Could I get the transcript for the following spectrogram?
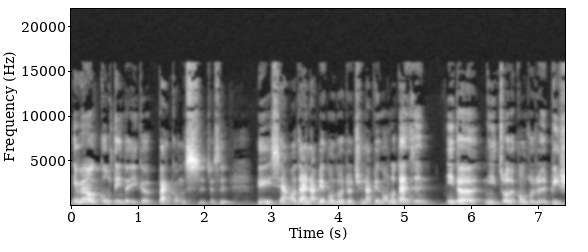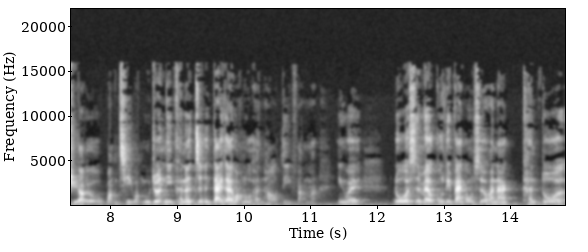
你没有固定的一个办公室，就是你想要在哪边工作就去哪边工作，但是你的你做的工作就是必须要有网际网络，就是你可能只能待在网络很好的地方嘛，因为如果是没有固定办公室的话，那很多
